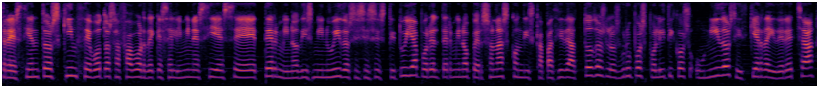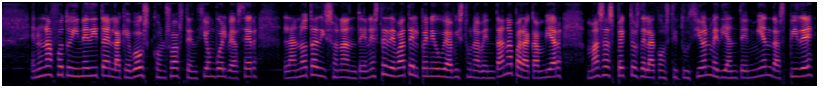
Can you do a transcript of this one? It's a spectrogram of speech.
315 votos a favor de que se elimine si ese término disminuido si se sustituya por el término personas con discapacidad. Todos los grupos políticos unidos, izquierda y derecha, en una foto inédita en la que Vox con su abstención vuelve a ser la nota disonante. En este debate el PNV ha visto una ventana para cambiar más aspectos de la Constitución mediante enmiendas. Pide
